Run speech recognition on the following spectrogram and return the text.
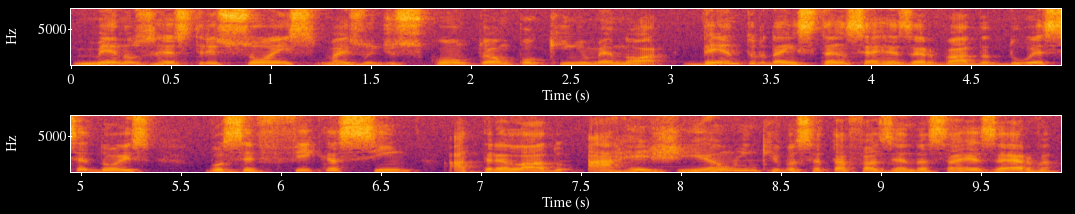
menos restrições, mas o desconto é um pouquinho menor. Dentro da instância reservada do EC2, você fica sim atrelado à região em que você está fazendo essa reserva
